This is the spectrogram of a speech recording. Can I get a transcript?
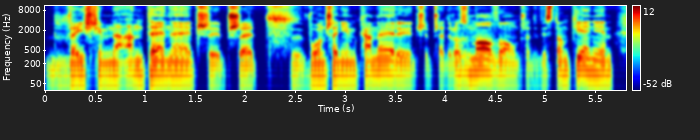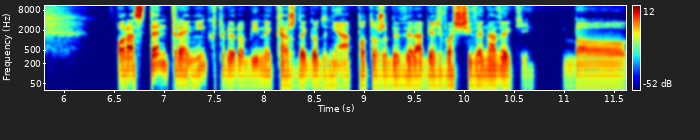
wejściem na antenę, czy przed włączeniem kamery, czy przed rozmową, przed wystąpieniem, oraz ten trening, który robimy każdego dnia po to, żeby wyrabiać właściwe nawyki. Bo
